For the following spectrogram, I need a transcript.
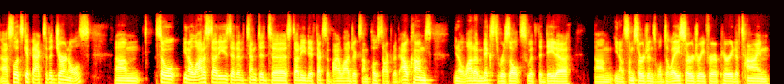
Uh, so let's get back to the journals. Um, so, you know, a lot of studies that have attempted to study the effects of biologics on postoperative outcomes, you know, a lot of mixed results with the data. Um, you know, some surgeons will delay surgery for a period of time.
